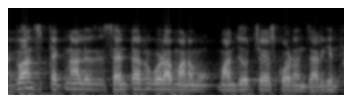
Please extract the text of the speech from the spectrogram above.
అడ్వాన్స్ టెక్నాలజీ సెంటర్ను కూడా మనము మంజూరు చేసుకోవడం జరిగింది.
